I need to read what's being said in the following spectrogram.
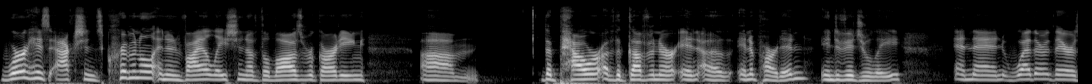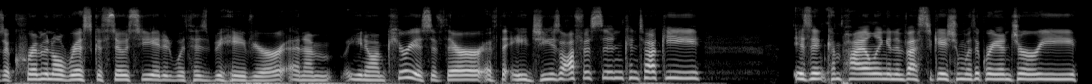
were his actions criminal and in violation of the laws regarding um, the power of the governor in a in a pardon individually and then whether there's a criminal risk associated with his behavior. And i'm you know i'm curious if there if the ag's office in kentucky isn't compiling an investigation with a grand jury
